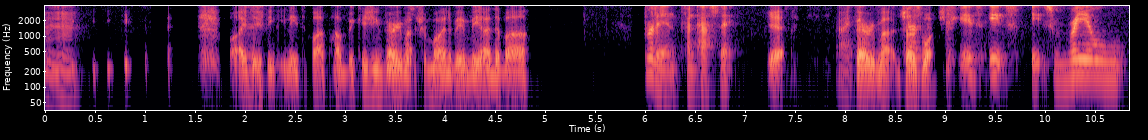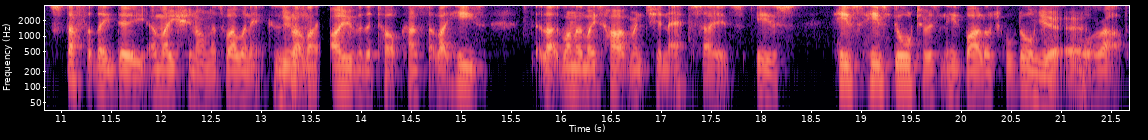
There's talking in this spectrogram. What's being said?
Mhm. But I do think you need to buy a pub because you very much reminded me of behind the bar. Brilliant, fantastic. Yeah. Right. Very much. I was watching. It's it's it's real stuff that they do emotion on as well, isn't it? Because it's Yeah. not like over the top kind of stuff. Like he's like one of the most heart wrenching episodes is his his daughter isn't his biological daughter. Yeah. brought her up,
